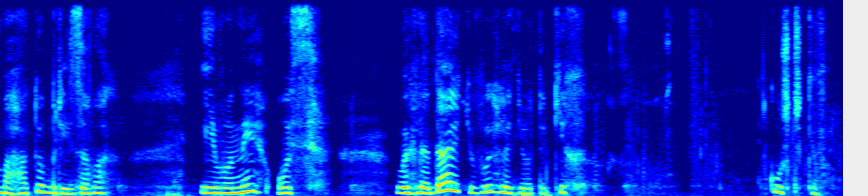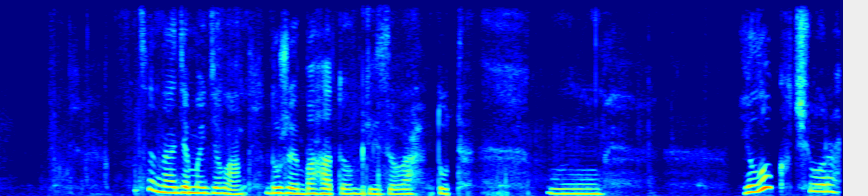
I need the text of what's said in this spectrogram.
багато обрізала. І вони ось виглядають у вигляді отаких кущиків. Це Надя Меділанд. Дуже багато обрізала тут гілок вчора.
